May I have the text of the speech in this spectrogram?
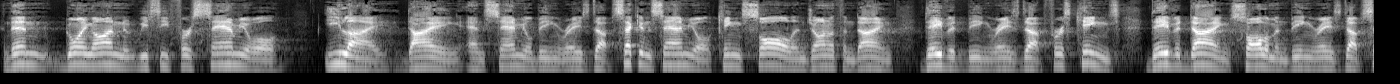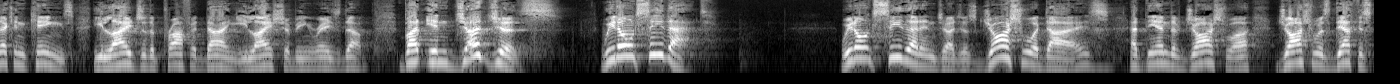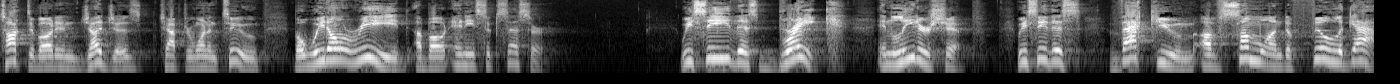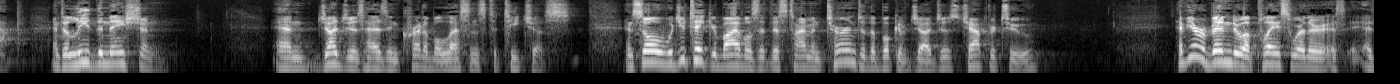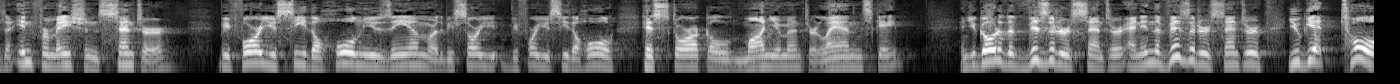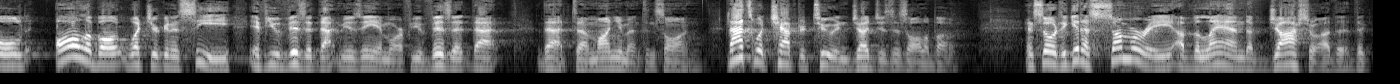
And then going on, we see 1 Samuel, Eli dying, and Samuel being raised up. 2 Samuel, King Saul and Jonathan dying, David being raised up. 1 Kings, David dying, Solomon being raised up. 2 Kings, Elijah the prophet dying, Elisha being raised up. But in Judges, we don't see that. We don't see that in Judges. Joshua dies at the end of Joshua. Joshua's death is talked about in Judges chapter 1 and 2, but we don't read about any successor. We see this break in leadership. We see this vacuum of someone to fill the gap and to lead the nation. And Judges has incredible lessons to teach us. And so, would you take your Bibles at this time and turn to the book of Judges, chapter 2. Have you ever been to a place where there is, is an information center before you see the whole museum or before you, before you see the whole historical monument or landscape? And you go to the visitor center, and in the visitor center, you get told all about what you're going to see if you visit that museum or if you visit that, that uh, monument and so on. That's what chapter 2 in Judges is all about. And so, to get a summary of the land of Joshua, the, the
